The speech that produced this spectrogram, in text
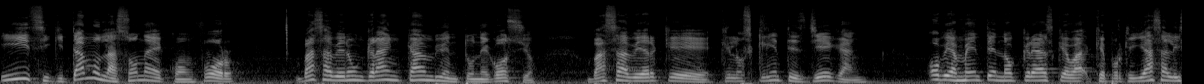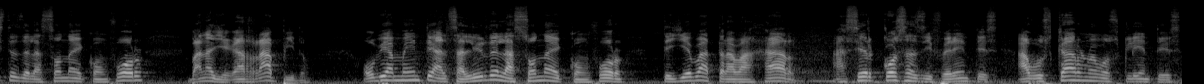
Y si quitamos la zona de confort, vas a ver un gran cambio en tu negocio. Vas a ver que, que los clientes llegan. Obviamente no creas que, va, que porque ya saliste de la zona de confort van a llegar rápido. Obviamente al salir de la zona de confort te lleva a trabajar, a hacer cosas diferentes, a buscar nuevos clientes,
